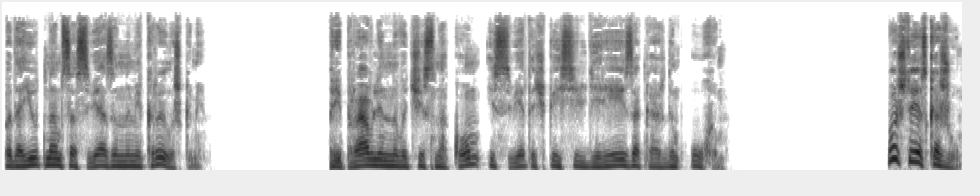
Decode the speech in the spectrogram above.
подают нам со связанными крылышками, приправленного чесноком и светочкой сельдерея за каждым ухом. Вот что я скажу.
